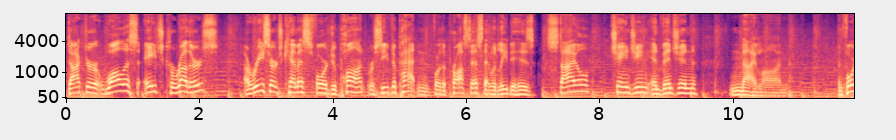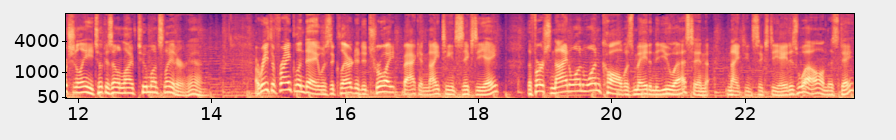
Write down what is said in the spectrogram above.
Dr. Wallace H. Carothers, a research chemist for DuPont, received a patent for the process that would lead to his style changing invention, nylon. Unfortunately, he took his own life two months later. Yeah. Aretha Franklin Day was declared in Detroit back in 1968. The first 911 call was made in the U.S. in 1968 as well on this date.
